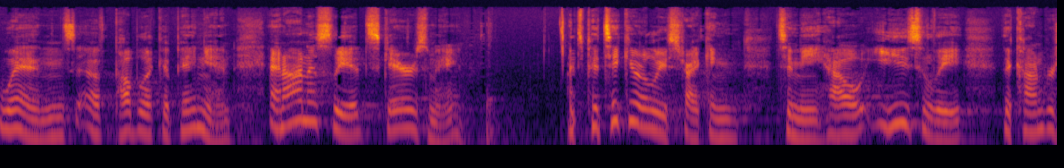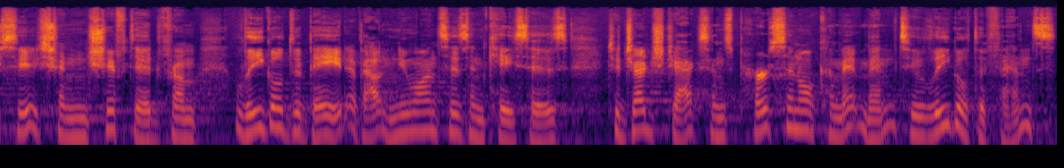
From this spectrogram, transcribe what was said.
winds of public opinion. And honestly, it scares me it's particularly striking to me how easily the conversation shifted from legal debate about nuances in cases to Judge Jackson's personal commitment to legal defense,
